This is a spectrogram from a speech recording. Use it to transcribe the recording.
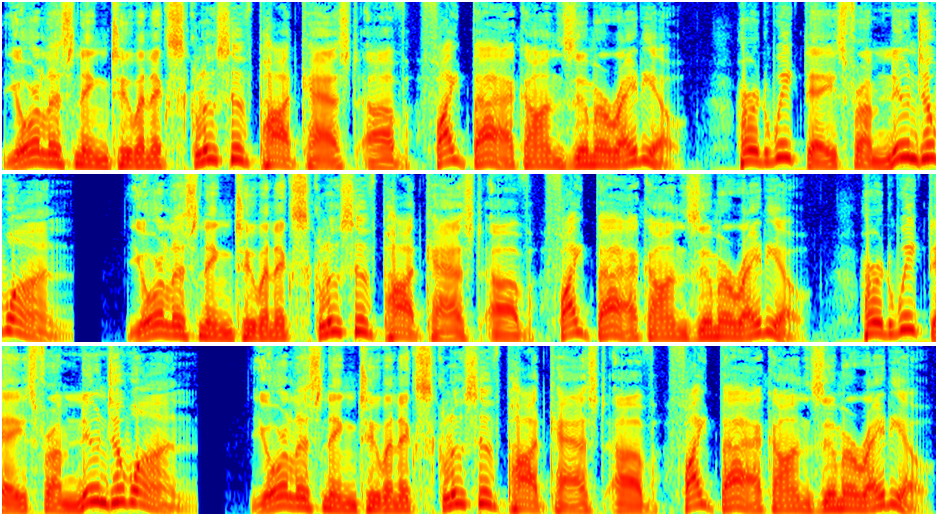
You're listening to an exclusive podcast of Fight Back on Zoomer Radio. Heard weekdays from noon to one. You're listening to an exclusive podcast of Fight Back on Zoomer Radio. Heard weekdays from noon to one. You're listening to an exclusive podcast of Fight Back on Zoomer Radio.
